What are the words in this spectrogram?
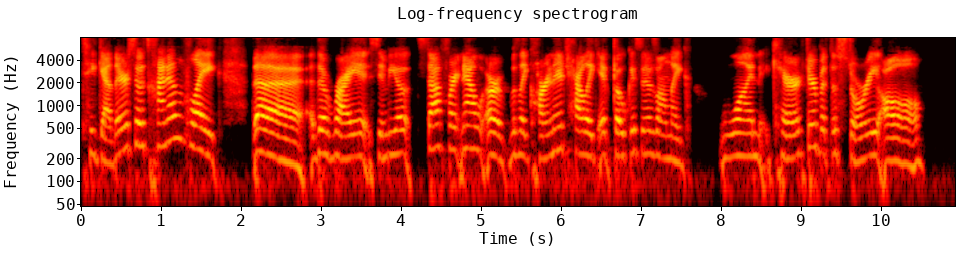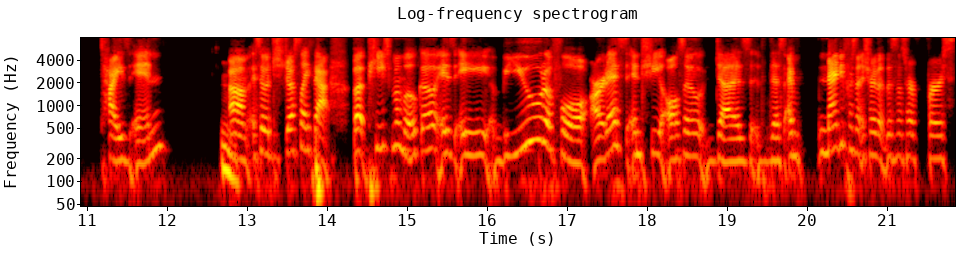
together. So it's kind of like the the riot symbiote stuff right now, or with like Carnage, how like it focuses on like one character, but the story all ties in. Hmm. Um, so it's just like that. But Peach Momoko is a beautiful artist, and she also does this. I'm 90% sure that this is her first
